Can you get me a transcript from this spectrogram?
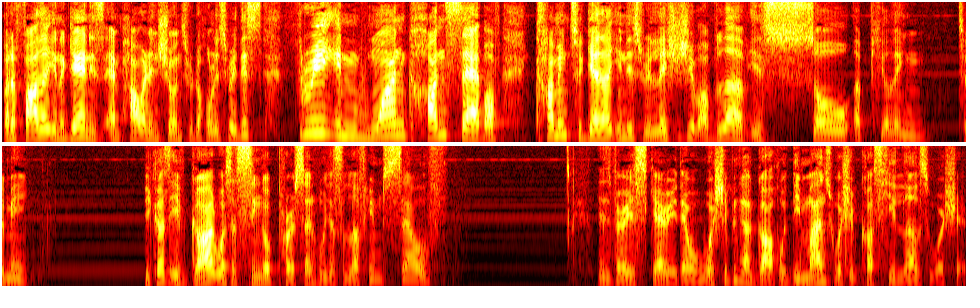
But the Father, in again, is empowered and shown through the Holy Spirit. This three in one concept of coming together in this relationship of love is so appealing to me. Because if God was a single person who just loved Himself, it's very scary. They were worshiping a God who demands worship because He loves worship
